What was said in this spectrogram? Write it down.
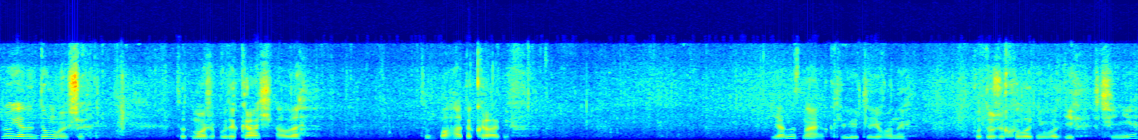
Ну я не думаю, що тут може бути краще, але тут багато крабів. Я не знаю, клюють ли вони по дуже холодній воді чи ні.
